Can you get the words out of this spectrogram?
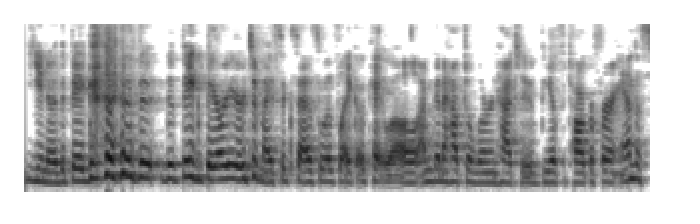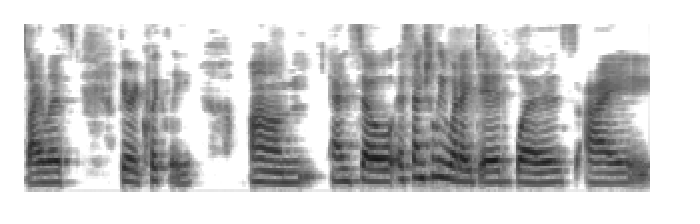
you know the big the, the big barrier to my success was like okay well i'm going to have to learn how to be a photographer and a stylist very quickly. Um, and so essentially what i did was i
